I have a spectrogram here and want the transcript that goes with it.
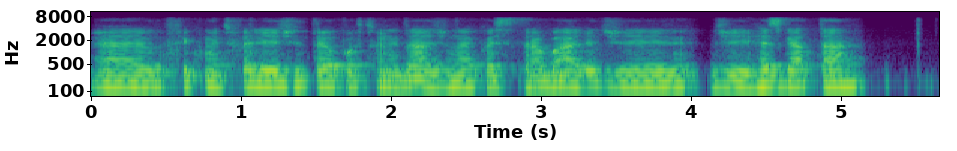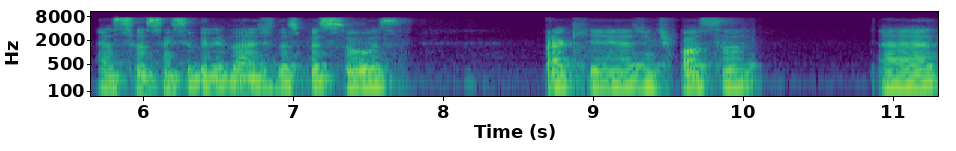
é, eu fico muito feliz de ter a oportunidade, né, com esse trabalho de, de resgatar essa sensibilidade das pessoas para que a gente possa é,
